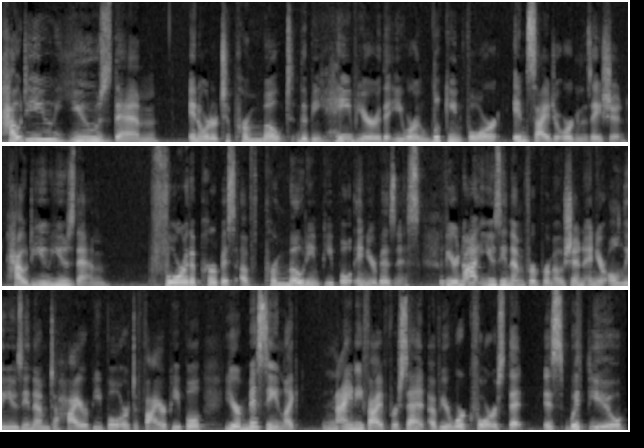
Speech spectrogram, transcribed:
how do you use them in order to promote the behavior that you are looking for inside your organization? How do you use them for the purpose of promoting people in your business. If you're not using them for promotion and you're only using them to hire people or to fire people, you're missing like 95% of your workforce that is with you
